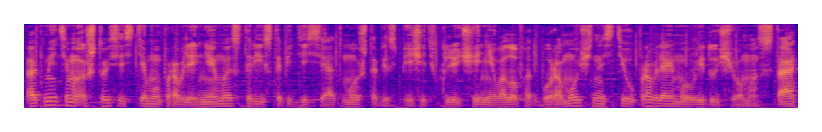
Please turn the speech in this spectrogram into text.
Отметим, что система управления МС-350 может обеспечить включение валов отбора мощности управляемого ведущего моста моста,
